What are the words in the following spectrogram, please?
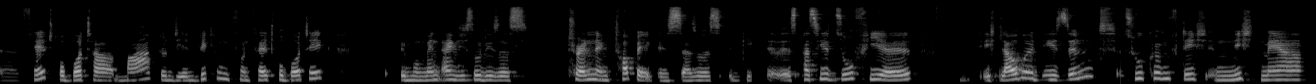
äh, Feldrobotermarkt und die Entwicklung von Feldrobotik im Moment eigentlich so dieses trending Topic ist. Also es, es passiert so viel ich glaube, die sind zukünftig nicht mehr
